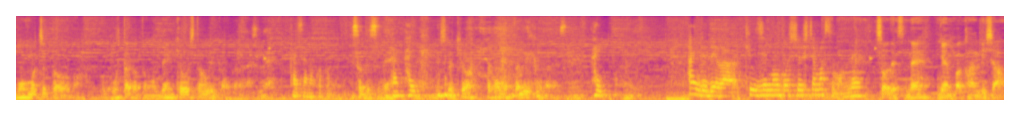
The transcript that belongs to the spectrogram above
もうもうちょっとお二方も勉強した方がいいかもわからないですね。会社のことも。そうですね、はい。はいむしろ興味を持った方がいいかもわからないですね。はいアイルでは求人も募集してますもんね。そうですね。現場管理者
